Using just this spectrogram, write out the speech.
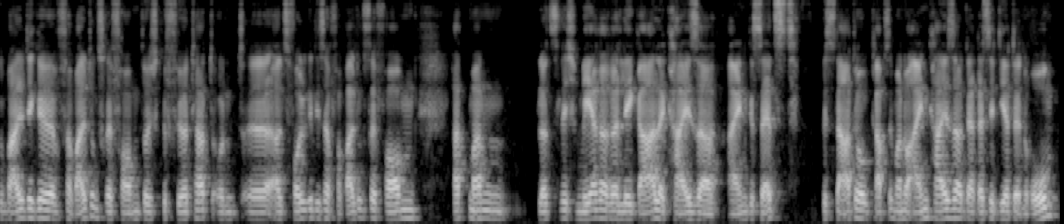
gewaltige Verwaltungsreformen durchgeführt hat und äh, als Folge dieser Verwaltungsreformen hat man plötzlich mehrere legale Kaiser eingesetzt. Bis dato gab es immer nur einen Kaiser, der residierte in Rom.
